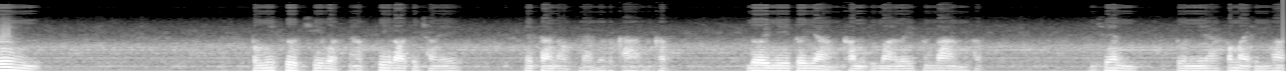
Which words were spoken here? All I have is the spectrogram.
ซึ่ง ตรงนี้คือ keyword นะครับ ที่เราจะใช้ในการออกแบบใบประกาศนะครับ โดยมีตัวอย่างคำอธิบายไว้ข้างล่างนะครับ เช่นตัวนี้นะก็หมายถึงว่า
